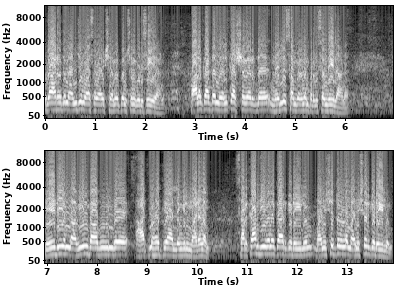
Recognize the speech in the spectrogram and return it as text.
ഉദാഹരണത്തിന് അഞ്ചു മാസമായി ക്ഷേമ പെൻഷൻ കുടിശ്ശികയാണ്. പാലക്കാട്ടെ നെൽ കർഷകരുടെ നെല്ല് സംഭരണം പ്രതിസന്ധിയിലാണ്. എ ഡി എം നവീൻ ബാബുവിന്റെ ആത്മഹത്യ അല്ലെങ്കിൽ മരണം സർക്കാർ ജീവനക്കാർക്കിടയിലും മനുഷ്യത്വമുള്ള മനുഷ്യർക്കിടയിലും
